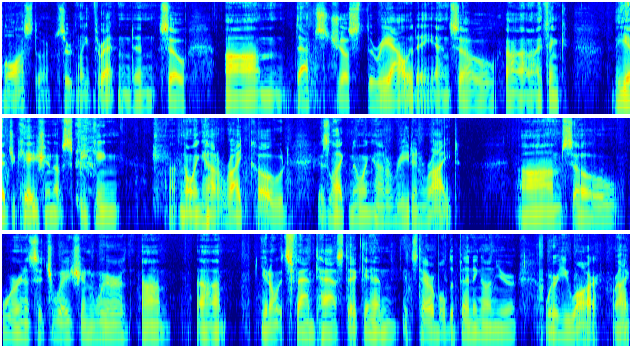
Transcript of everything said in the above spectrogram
lost or certainly threatened. And so um, that's just the reality. And so uh, I think the education of speaking, uh, knowing how to write code is like knowing how to read and write. Um, so we're in a situation where um, uh, you know, it's fantastic and it's terrible depending on your where you are, right?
